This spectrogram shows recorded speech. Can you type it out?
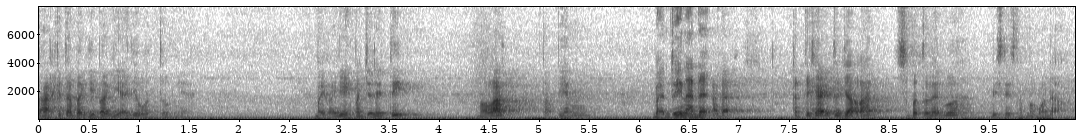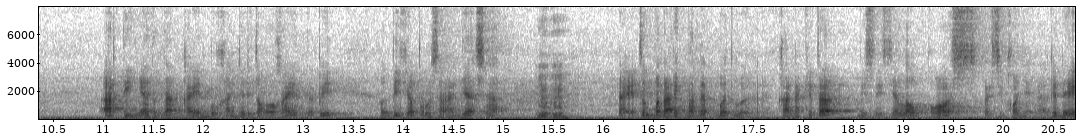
ntar kita bagi-bagi aja untungnya baik lagi majority nolak tapi yang Bantuin ada. ada ketika itu jalan sebetulnya gua bisnis tanpa modal artinya tentang kain bukan jadi toko kain tapi lebih ke perusahaan jasa Mm-mm. nah itu menarik banget buat gua karena kita bisnisnya low cost resikonya nggak gede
